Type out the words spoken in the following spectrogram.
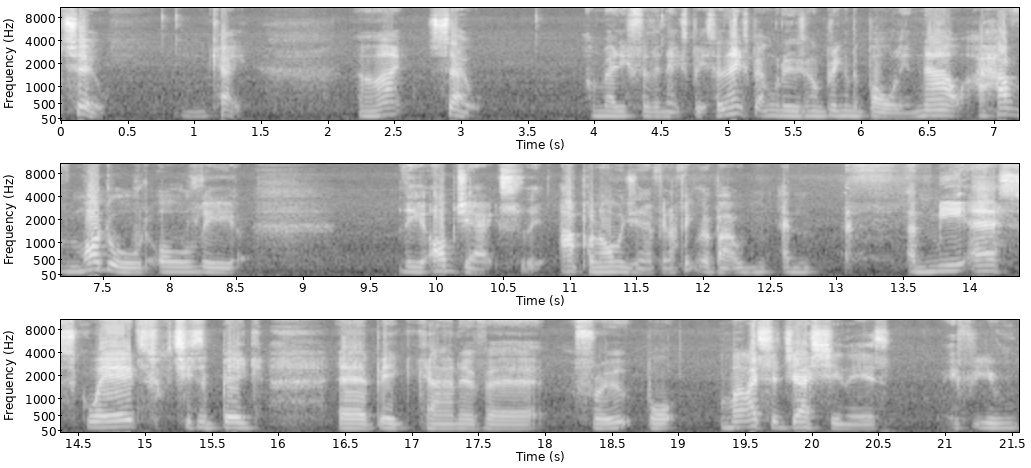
2 okay. Alright so I'm ready for the next bit. So the next bit I'm going to do is I'm going to bring the bowl in. Now I have modelled all the the objects, the and orange and everything. I think they're about a, a, a meter squared, which is a big, uh, big kind of uh, fruit. But my suggestion is, if you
